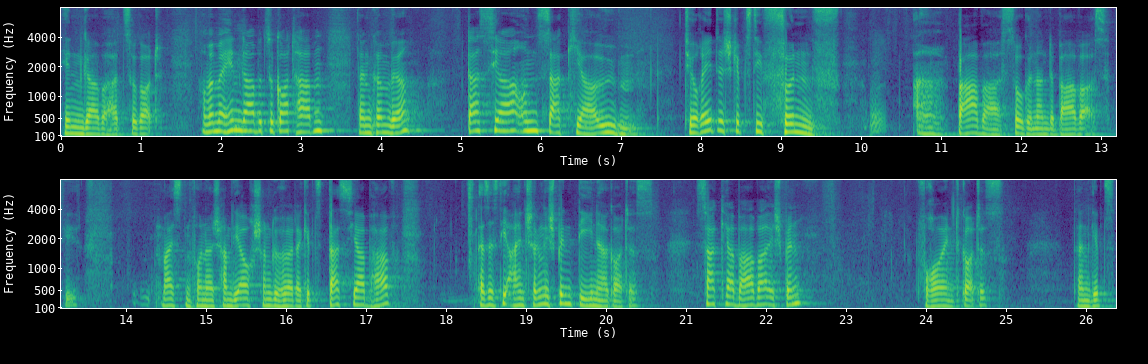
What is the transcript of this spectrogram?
Hingabe hat zu Gott. Und wenn wir Hingabe zu Gott haben, dann können wir Dasya und Sakya üben. Theoretisch gibt es die fünf äh, Bhavas, sogenannte Bhavas. Die meisten von euch haben die auch schon gehört. Da gibt es Dasya Bhav. Das ist die Einstellung, ich bin Diener Gottes. Sakya Bhava, ich bin Freund Gottes. Dann gibt es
